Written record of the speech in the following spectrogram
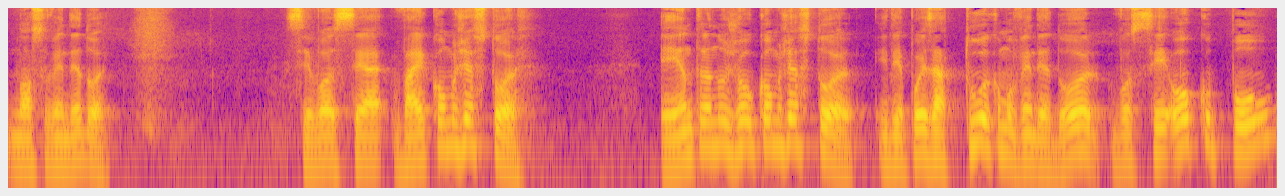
nosso vendedor. Se você vai como gestor, entra no jogo como gestor e depois atua como vendedor, você ocupou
